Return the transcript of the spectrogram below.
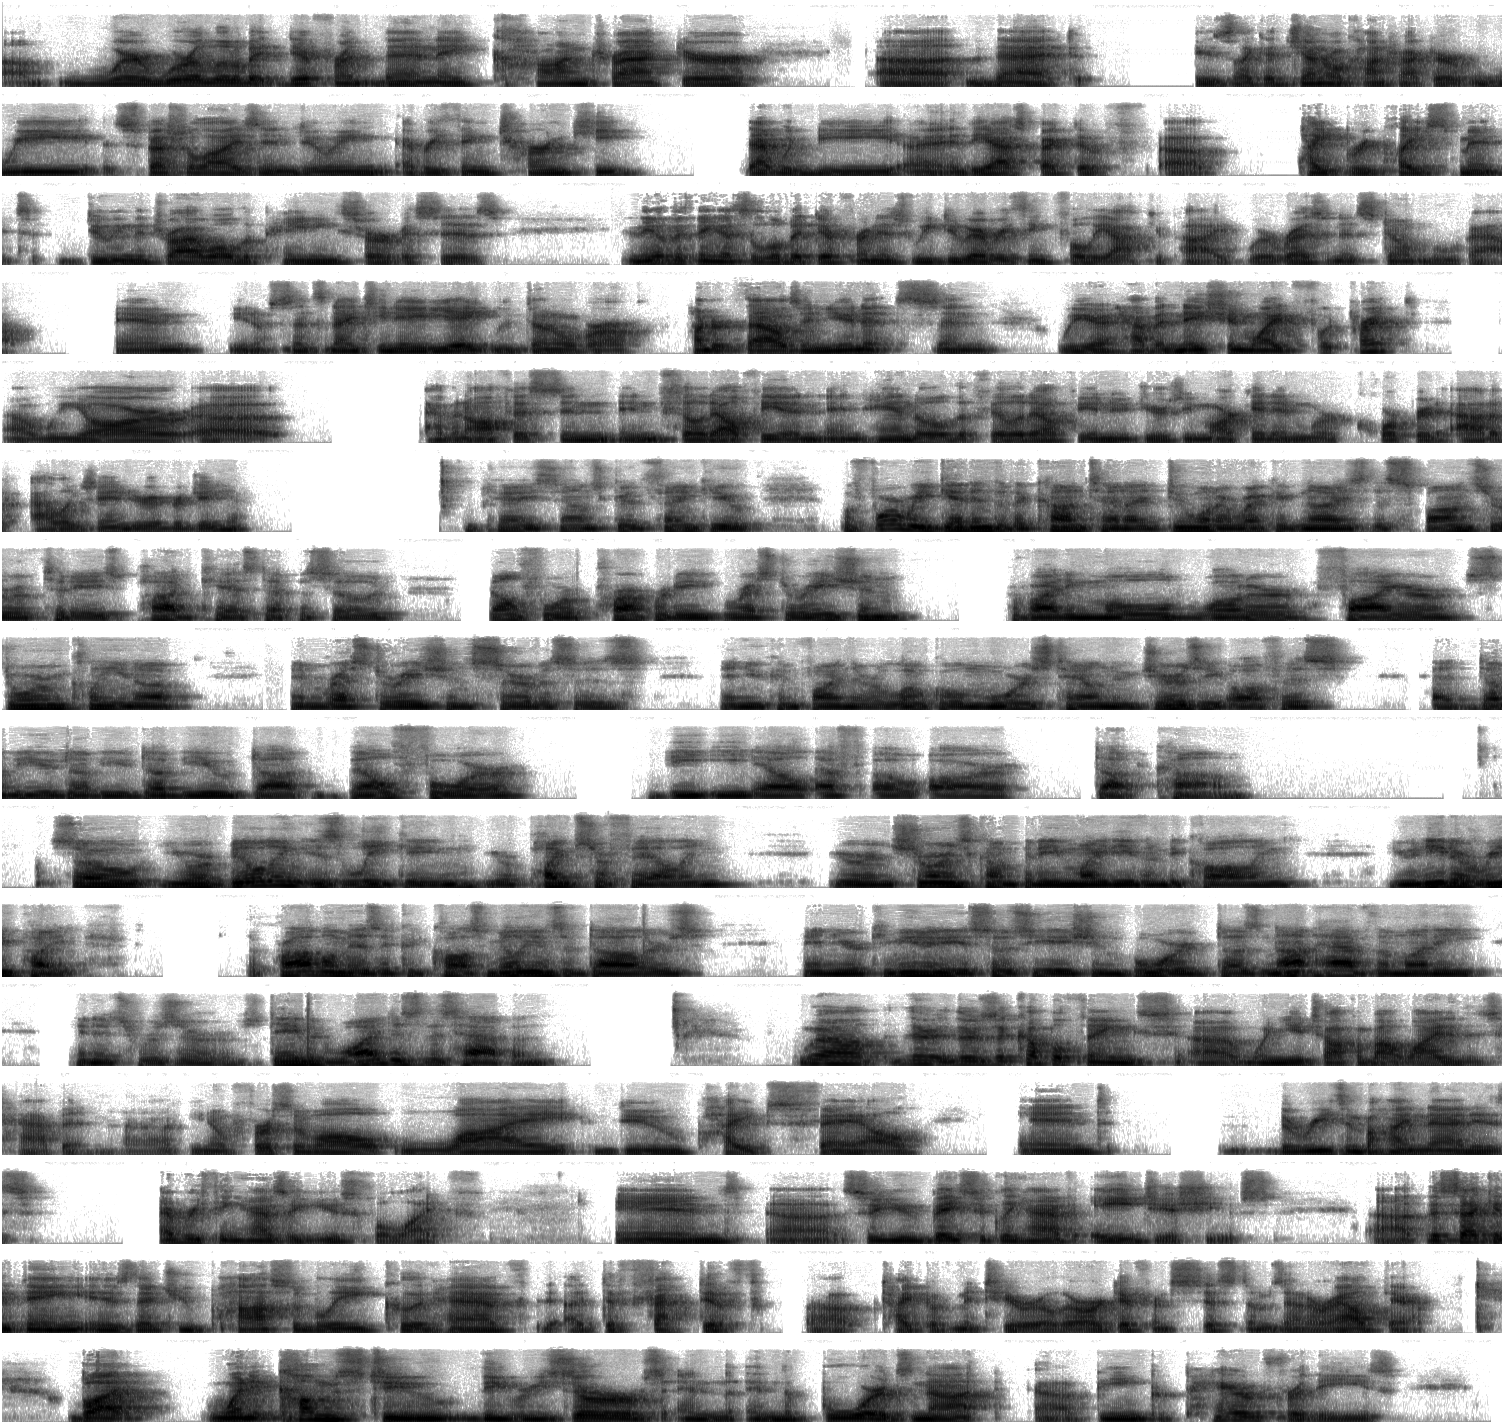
um, where we're a little bit different than a contractor uh, that is like a general contractor. We specialize in doing everything turnkey. That would be uh, the aspect of uh, pipe replacement, doing the drywall, the painting services. And the other thing that's a little bit different is we do everything fully occupied, where residents don't move out. And you know, since 1988, we've done over 100,000 units, and we have a nationwide footprint. Uh, we are uh, have an office in, in Philadelphia and, and handle the Philadelphia, New Jersey market, and we're corporate out of Alexandria, Virginia. Okay, sounds good. Thank you. Before we get into the content, I do want to recognize the sponsor of today's podcast episode, Belfor Property Restoration, providing mold, water, fire, storm cleanup, and restoration services. And you can find their local Moorestown, New Jersey office at www.belfor.com. So your building is leaking, your pipes are failing, your insurance company might even be calling. You need a repipe. The problem is it could cost millions of dollars, and your community association board does not have the money in its reserves. David, why does this happen? Well, there, there's a couple things uh, when you talk about why did this happen. Uh, you know, first of all, why do pipes fail? And the reason behind that is everything has a useful life. And uh, so you basically have age issues. Uh, the second thing is that you possibly could have a defective uh, type of material. There are different systems that are out there. But when it comes to the reserves and, and the boards not uh, being prepared for these,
